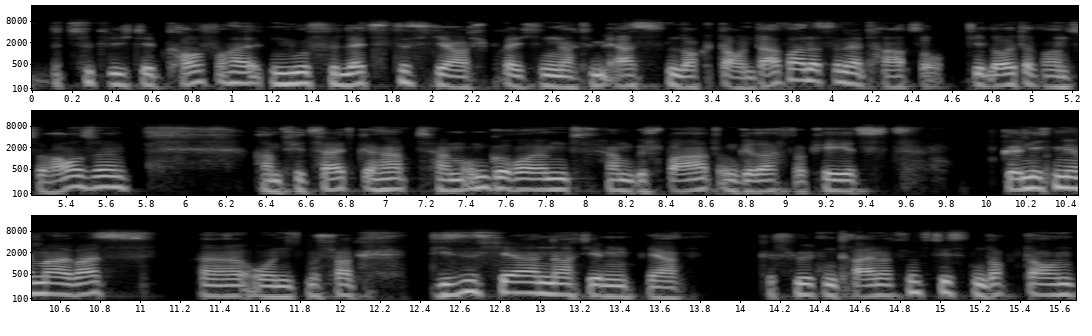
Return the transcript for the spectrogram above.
bezüglich dem Kaufverhalten nur für letztes Jahr sprechen, nach dem ersten Lockdown. Da war das in der Tat so. Die Leute waren zu Hause, haben viel Zeit gehabt, haben umgeräumt, haben gespart und gedacht, okay, jetzt gönne ich mir mal was äh, und muss schauen. Dieses Jahr nach dem ja, gefühlten 350. Lockdown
